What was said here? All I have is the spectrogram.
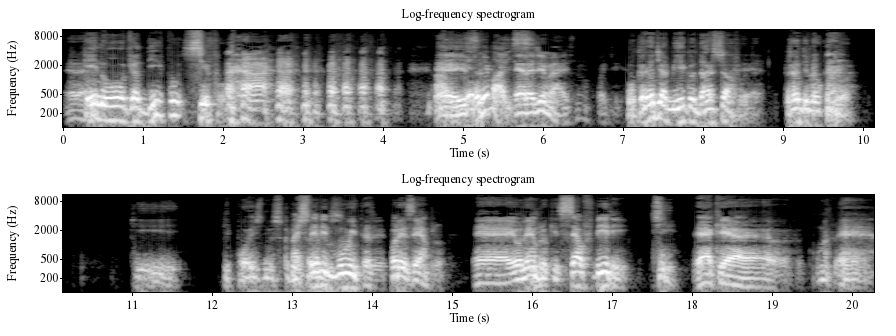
porque Quem não ouve a Difo, Sifo. não. Aí É isso. era demais. Era demais, não podia. O grande amigo Darcio Arruda, grande locutor, que depois nos cruzamos. Mas teve muitas. Por exemplo, é, eu lembro que Self Pity, Sim, é, que é, é- é,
